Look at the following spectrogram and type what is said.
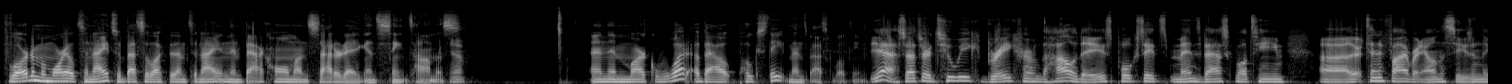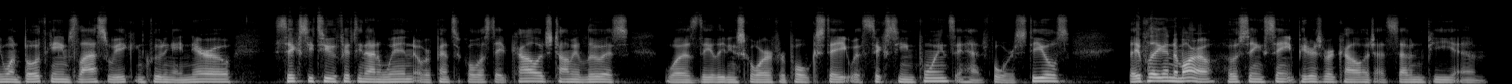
Florida Memorial tonight, so best of luck to them tonight, and then back home on Saturday against St. Thomas. Yep. And then, Mark, what about Polk State men's basketball team? Yeah, so after a two-week break from the holidays, Polk State's men's basketball team uh, they're at 10 and 5 right now in the season. They won both games last week, including a narrow 62-59 win over Pensacola State College. Tommy Lewis was the leading scorer for Polk State with 16 points and had four steals. They play again tomorrow, hosting St. Petersburg College at 7 p.m.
